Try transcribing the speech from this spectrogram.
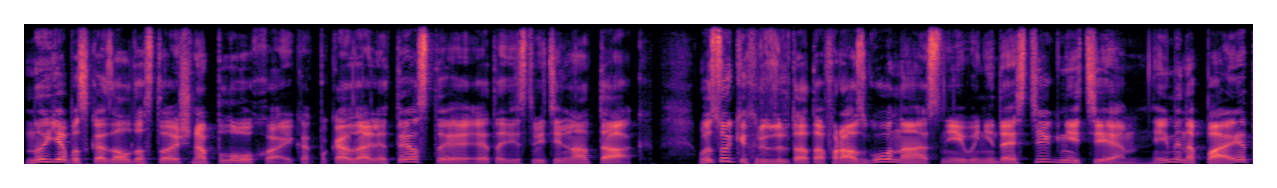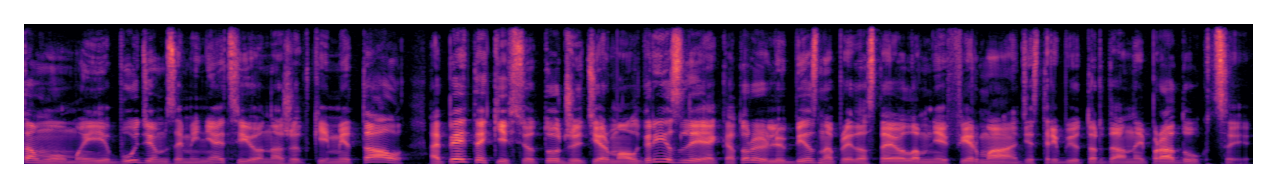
но я бы сказал достаточно плохо, и как показали тесты, это действительно так. Высоких результатов разгона с ней вы не достигнете, именно поэтому мы и будем заменять ее на жидкий металл. Опять-таки все тот же Thermal Grizzly, который любезно предоставила мне фирма-дистрибьютор данной продукции.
